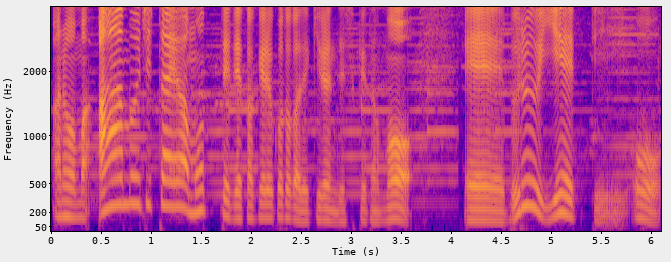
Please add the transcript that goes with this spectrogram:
あの、まアーム自体は持って出かけることができるんですけども、えー、 Blue Yeti を、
